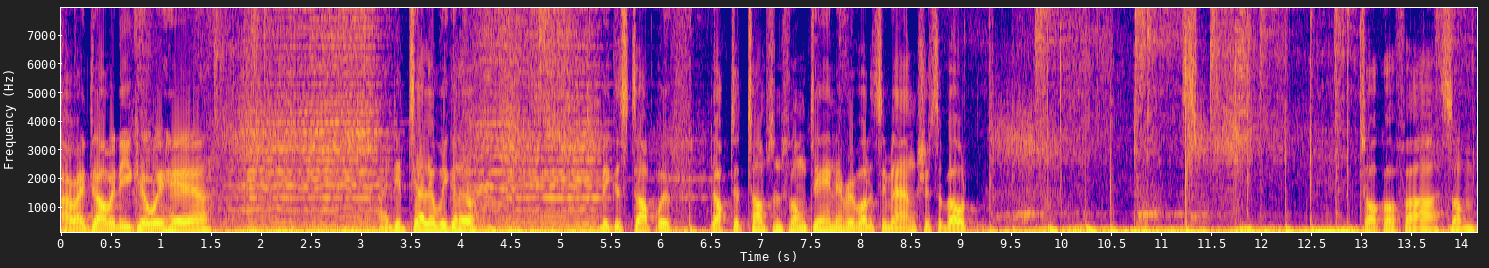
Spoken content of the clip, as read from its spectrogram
All right, Dominica, we're here. I did tell you we're going to make a stop with Dr. Thompson Fontaine. Everybody seems anxious about talk of uh, some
